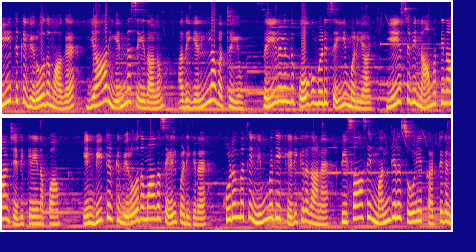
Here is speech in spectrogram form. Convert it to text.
வீட்டுக்கு விரோதமாக யார் என்ன செய்தாலும் அது எல்லாவற்றையும் செயலிழந்து போகும்படி செய்யும்படியாய் இயேசுவின் நாமத்தினால் ஜெபிக்கிறேன் அப்பா. என் வீட்டிற்கு விரோதமாக செயல்படுகிற குடும்பத்தின் நிம்மதியை கெடுக்கிறதான பிசாசின் மந்திர சூனிய கட்டுகள்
